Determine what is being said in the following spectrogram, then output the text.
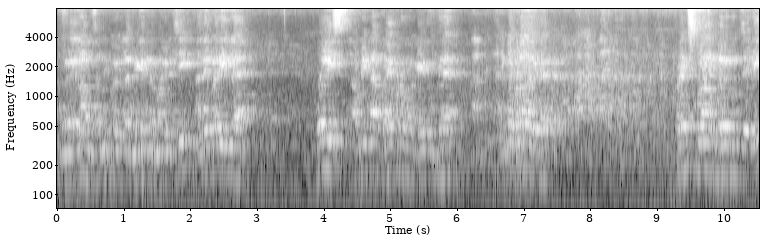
உங்களை எல்லாம் சந்திப்பதில் மிகுந்த மகிழ்ச்சி. அதே மாதிரி இல்லை போலீஸ் அப்படின்னா பயப்படுறவங்க கேட்குங்க எங்க அது கேட்பேன். ஃப்ரெண்ட்ஸ் கூட வந்திருக்கும் சரி.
